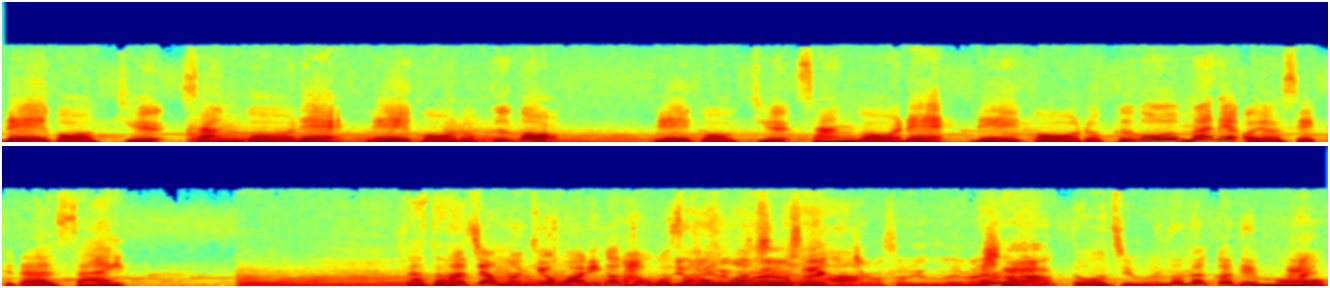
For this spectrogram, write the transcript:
059-350-0565 059-350-0565までお寄せください。さあ、たなちゃんも今日もありがとうございました。こちらこそありがとうございました。なんと自分の中でも、はい、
